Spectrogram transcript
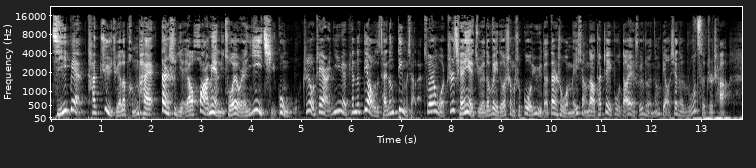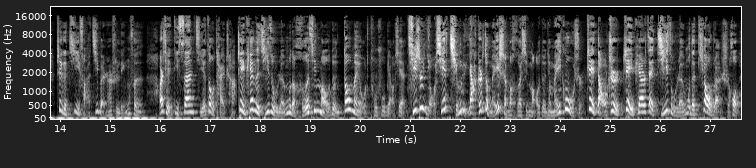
即便他拒绝了棚拍，但是也要画面里所有人一起共舞，只有这样，音乐片的调子才能定下来。虽然我之前也觉得魏德胜是过誉的，但是我没想到他这部导演水准能表现得如此之差。这个技法基本上是零分，而且第三节奏太差。这片的几组人物的核心矛盾都没有突出表现。其实有些情侣压根就没什么核心矛盾，就没故事。这导致这片在几组人物的跳转时候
